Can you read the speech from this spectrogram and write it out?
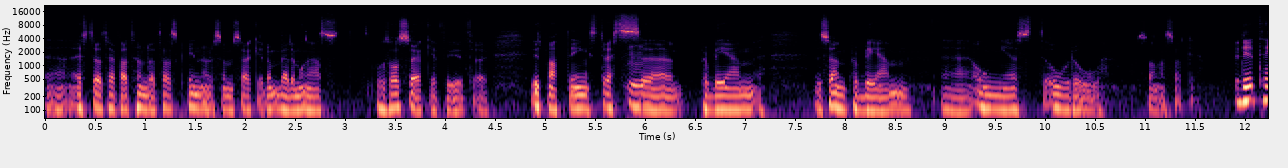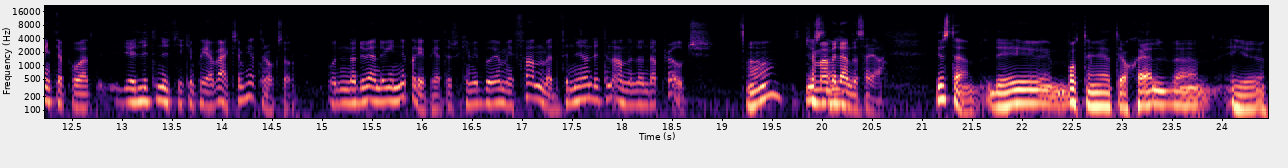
eh, efter att ha träffat hundratals kvinnor som söker, de, väldigt många hos oss söker för, för utmattning, stressproblem, sömnproblem, eh, ångest, oro, sådana saker. För det tänkte jag på att jag är lite nyfiken på era verksamheter också. Och när du ändå är inne på det Peter så kan vi börja med FunMed för ni har en liten annorlunda approach. Ja, Kan man det. väl ändå säga. Just det, det är ju botten i att jag själv eh, är ju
